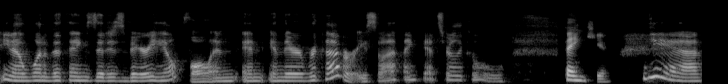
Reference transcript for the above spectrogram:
you know, one of the things that is very helpful and and in, in their recovery. So I think that's really cool. Thank you. Yeah.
